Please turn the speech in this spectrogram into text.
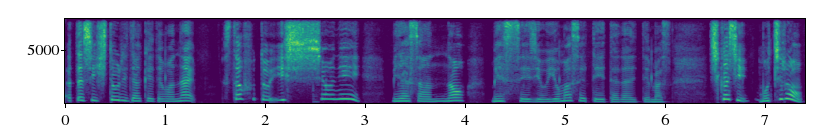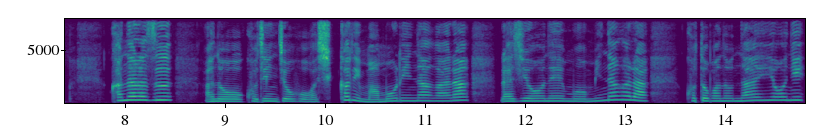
私一人だけではない。スタッフと一緒に皆さんのメッセージを読ませていただいてます。しかしもちろん必ずあの個人情報はしっかり守りながらラジオネームを見ながら言葉の内容に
